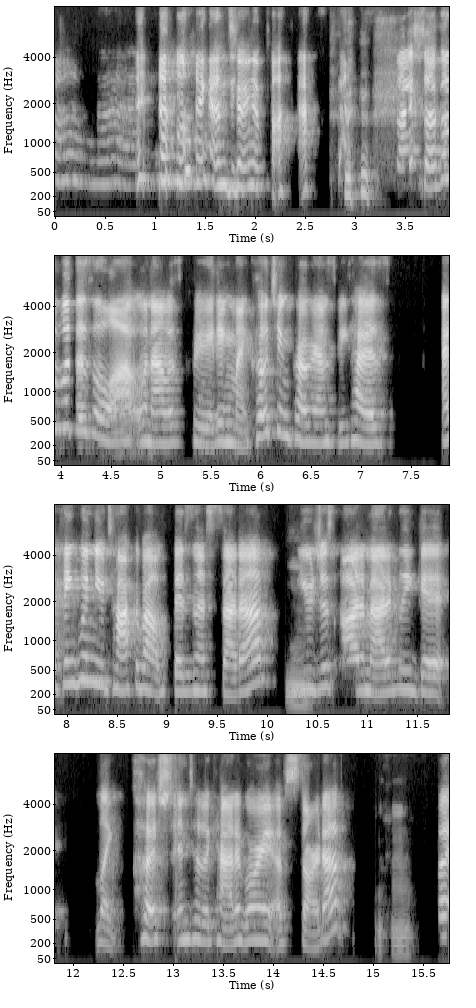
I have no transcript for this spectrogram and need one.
Hi. like I'm doing a podcast. So I struggled with this a lot when I was creating my coaching programs because I think when you talk about business setup, Mm. you just automatically get like pushed into the category of startup. Mhm. But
